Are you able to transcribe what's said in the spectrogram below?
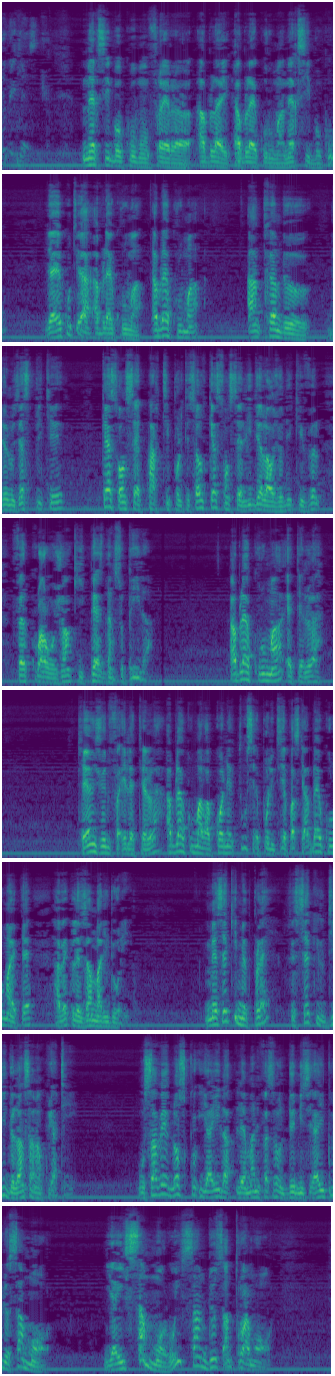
Merci beaucoup, mon frère euh, Ablaï, Ablaï Kourouma. Merci beaucoup. J'ai écouté Ablaï Kourouma. Ablaï Kourouma en train de, de nous expliquer quels sont ces partis politiciens, quels sont ces leaders-là aujourd'hui qui veulent faire croire aux gens qui pèsent dans ce pays-là. Ablaï Kourouma était là. C'est un jeune il était là. Ablaï Kourouma la connaît tous ces politiciens parce qu'Ablaï Kourouma était avec les gens Maridori. Mais ce qui me plaît, c'est ce qu'il dit de l'ensemble Kouyaté. Vous savez, lorsqu'il y a eu les manifestations de il y a eu plus de 100 morts. Il y a eu 100 morts, oui, 102, 103 morts.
